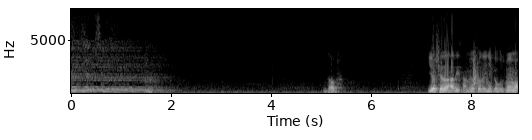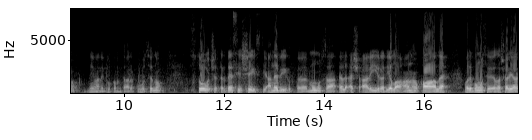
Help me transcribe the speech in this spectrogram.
Andalusam Dobro. Još jedan hadis nam je ušlo da i njega uzmemo. Ima nekoliko komentara posebno. 146. A ne bi e, Musa el-Ash'ari radijallahu anhu kale, Ode bi Musa Lašarija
